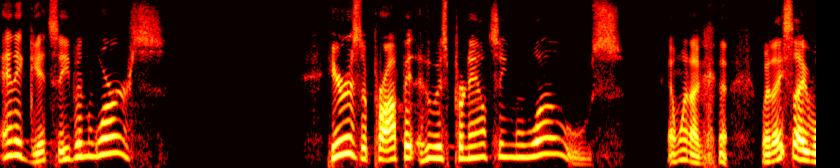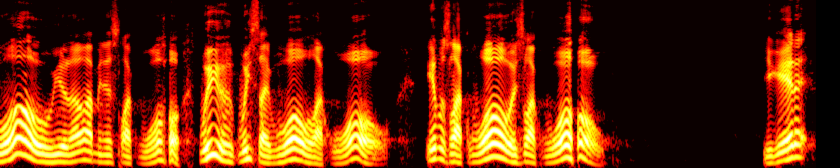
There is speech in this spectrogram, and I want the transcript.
and it gets even worse. Here is a prophet who is pronouncing woes. And when I when they say whoa, you know, I mean it's like whoa. We we say whoa like whoa. It was like whoa, it's like whoa. You get it?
